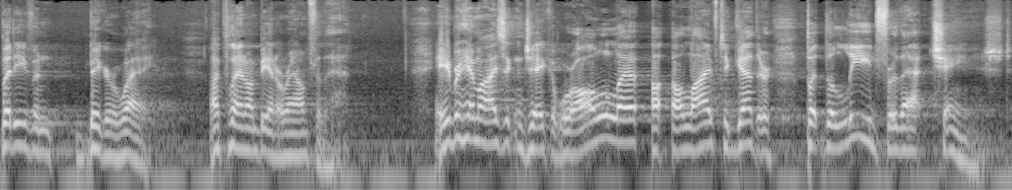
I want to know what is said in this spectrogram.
but even bigger way. I plan on being around for that. Abraham, Isaac, and Jacob were all uh, alive together, but the lead for that changed.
